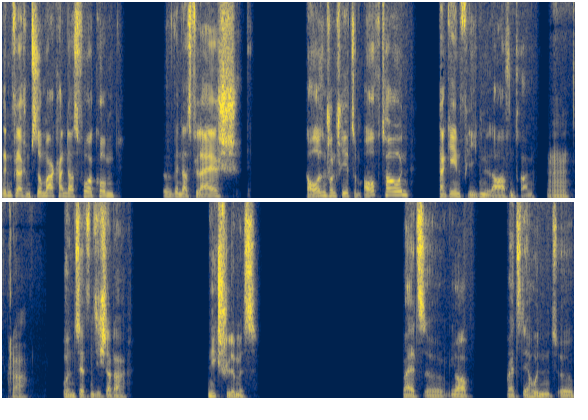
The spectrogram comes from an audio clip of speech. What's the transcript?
Rindfleisch im Sommer kann das vorkommen, äh, wenn das Fleisch draußen schon steht zum Auftauen, dann gehen Fliegenlarven dran Mhm. Klar. und setzen sich da, da nichts Schlimmes. Weil es, äh, ja, weil es der Hund äh,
